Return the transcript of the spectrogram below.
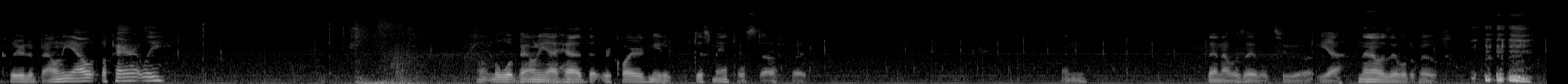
cleared a bounty out, apparently. I don't know what bounty I had that required me to dismantle stuff, but... And then I was able to, uh, yeah, then I was able to move.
